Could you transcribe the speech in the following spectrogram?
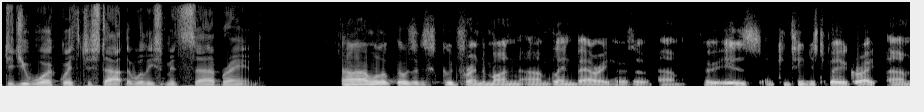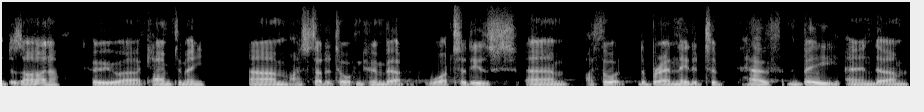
did you work with to start the Willie Smith's uh, brand? Uh, well, there was a good friend of mine, um, Glenn Barry, who's a um, who is and continues to be a great um, designer, who uh, came to me. Um, I started talking to him about what it is um, I thought the brand needed to have and be, and um,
